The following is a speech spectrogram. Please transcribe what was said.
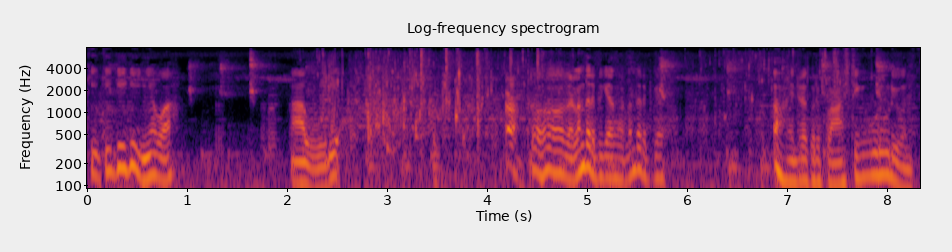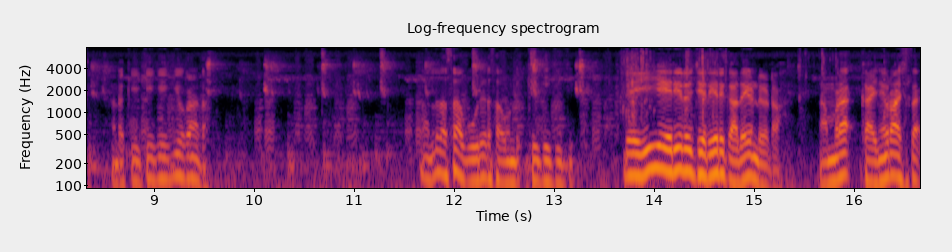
കീ കീ കീ ഇങ്ങനെ വാ ആ കൂരിയ ഓഹോ വെള്ളം തെറിപ്പിക്കാം വെള്ളം തെറിപ്പിക്കാം ആ അതിന്റെ ഒരു പ്ലാസ്റ്റിക് കൂടി കൂടി വന്നു കണ്ട കീ കീ കീ കീ ഒക്കെ കണ്ട നല്ല രസമാണ് കൂലിയുടെ സൗണ്ട് കി കി കി ദേ ഈ ഏരിയയിൽ ഒരു ചെറിയൊരു കഥയുണ്ട് കേട്ടോ. നമ്മുടെ കഴിഞ്ഞ പ്രാവശ്യത്തെ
